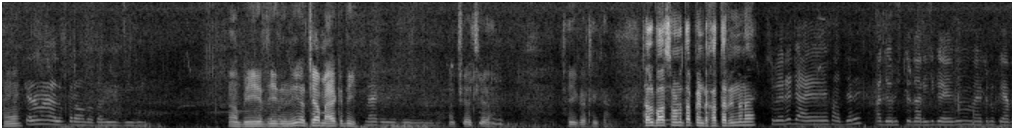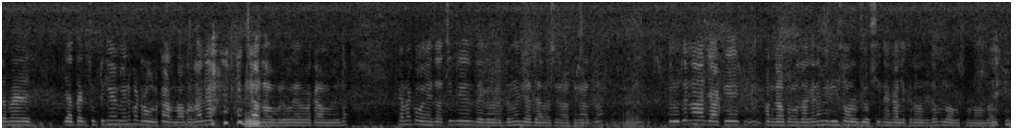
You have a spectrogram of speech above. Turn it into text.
ਹਾਂ। ਕਹਿੰਦਾ ਮੈਂ ਹੈਲਪ ਕਰਾਉਂਦਾ ਤਾਂ ਵੀਰ ਜੀ ਦੀ। ਹਾਂ ਵੀਰ ਜੀ ਦੀ ਨਹੀਂ ਅੱਛਾ ਮਹਿਕ ਦੀ। ਵੀਰ ਜੀ ਦੀ ਅੱਛਾ ਅੱਛਾ। ਠੀਕ ਹੈ ਠੀਕ ਹੈ ਚੱਲ ਬਸ ਹੁਣ ਤਾਂ ਪਿੰਡ ਖਾਤਰ ਰਹਿਣਾ ਹੈ। ਸਵੇਰੇ ਜਾਏ ਸਾਜਰੇ। ਅੱਜ ਉਹ ਰਿਸ਼ਤੇਦਾਰੀ ਚ ਗਏ ਵੀ ਮੈਂ ਤੈਨੂੰ ਕਿਹਾ ਤਾਂ ਮੈਂ ਜਦ ਤੱਕ ਛੁੱਟੀਆਂ ਵੀ ਇਹਨੂੰ ਕੰਟਰੋਲ ਕਰਨਾ ਥੋੜਾ ਜਿਹਾ। ਜ਼ਿਆਦਾ ਓਵਰ ਹੋਇਆ ਵਾ ਕੰਮ ਇਹਦਾ। ਕਹਿੰਦਾ ਕੋਈ ਨਾ ਚਾਚੀ ਭੇਜ ਦੇ ਕਰੋ ਇੱਧਰ ਨੂੰ ਜ਼ਿਆਦਾ ਸ਼ਰਾਰਤ ਕਰਦਾ। ਫਿਰ ਉਹਦੇ ਨਾਲ ਜਾ ਕੇ ਪੰਗਾ ਪਾਉਂਦਾ ਕਹਿੰਦਾ ਮੇਰੀ ਸੌਰਵ ਜੋਸ਼ੀ ਨਾਲ ਗੱਲ ਕਰਾਓ ਜਿਹੜਾ ਵਲੌਗ ਸੁਣਾਉਂਦਾ ਹੈ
